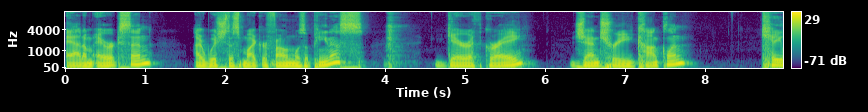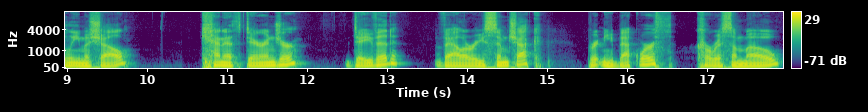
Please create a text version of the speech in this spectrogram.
Adam Erickson. I wish this microphone was a penis. Gareth Gray, Gentry Conklin, Kaylee Michelle, Kenneth Derringer, David, Valerie Simchek, Brittany Beckworth, Carissa Moe,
